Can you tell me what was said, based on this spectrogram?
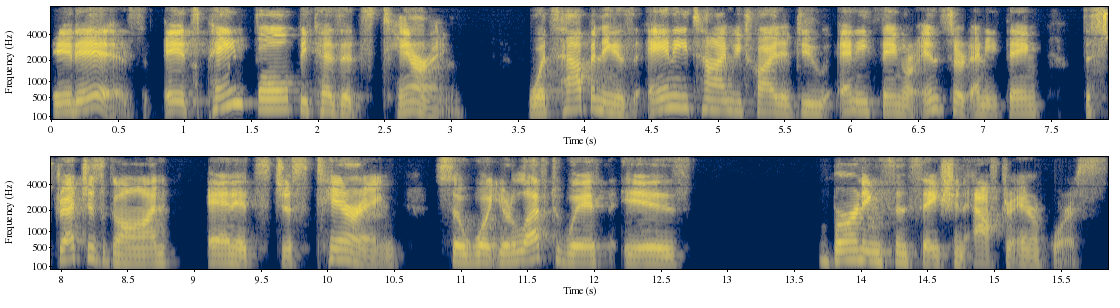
It is. It's painful because it's tearing. What's happening is anytime you try to do anything or insert anything, the stretch is gone and it's just tearing. So what you're left with is burning sensation after intercourse.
